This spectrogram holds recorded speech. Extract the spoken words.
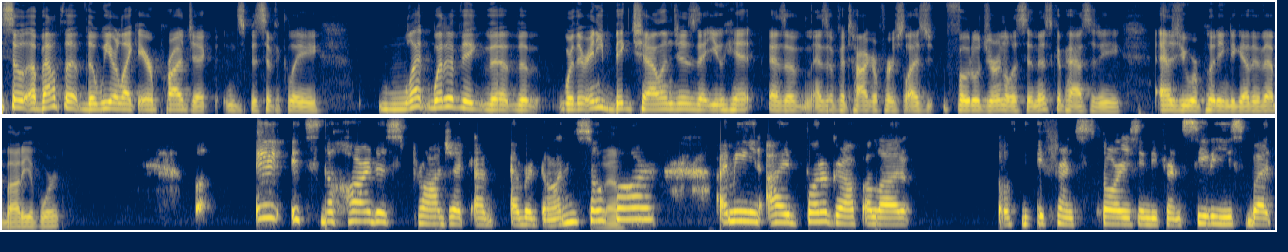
so about the the We Are Like Air project and specifically what what are the, the the were there any big challenges that you hit as a as a photographer slash photojournalist in this capacity as you were putting together that body of work? It, it's the hardest project I've ever done so wow. far. I mean, I photograph a lot of different stories in different cities but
